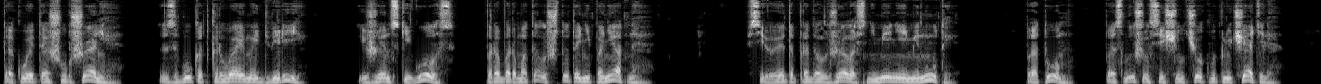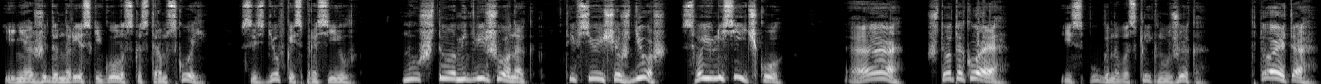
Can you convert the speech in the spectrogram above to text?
какое-то шуршание, звук открываемой двери, и женский голос пробормотал что-то непонятное. Все это продолжалось не менее минуты. Потом послышался щелчок выключателя, и неожиданно резкий голос Костромской с издевкой спросил. «Ну что, медвежонок, ты все еще ждешь свою лисичку?» «А, что такое?» — испуганно воскликнул Жека. «Кто это?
